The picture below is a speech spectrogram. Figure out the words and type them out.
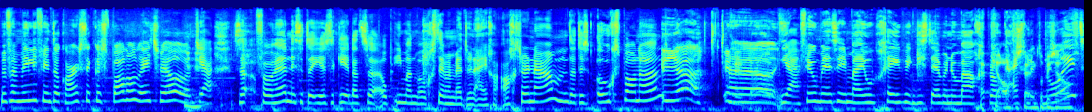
Mijn familie vindt het ook hartstikke spannend, weet je wel. Want ja, ze- voor hen is het de eerste keer dat ze op iemand mogen stemmen met hun eigen achternaam. Dat is ook spannend. Ja, Eh, ja, veel mensen in mijn omgeving die stemmen normaal Heb je gesproken al gestemd eigenlijk op jezelf? nooit.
